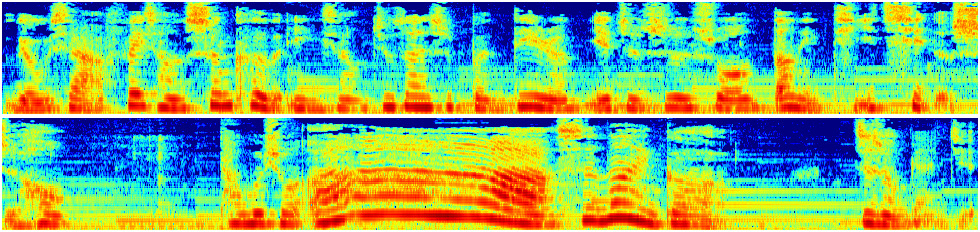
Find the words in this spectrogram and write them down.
留下非常深刻的印象。就算是本地人，也只是说当你提起的时候，他会说啊，是那个这种感觉。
